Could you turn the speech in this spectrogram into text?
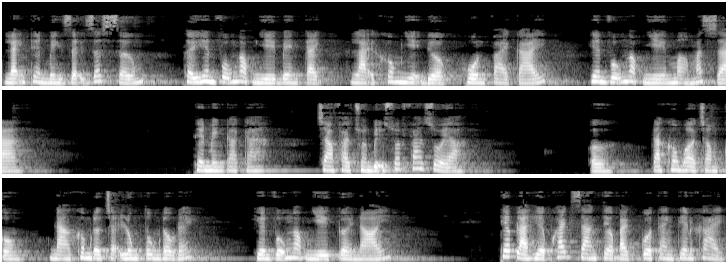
lãnh thiên minh dậy rất sớm, thấy Hiên Vũ Ngọc Nhi bên cạnh lại không nhịn được hôn vài cái. Hiên Vũ Ngọc Nhi mở mắt ra. Thiên Minh ca ca, chàng phải chuẩn bị xuất phát rồi à? Ừ, ta không ở trong cung, nàng không được chạy lung tung đâu đấy. hiền Vũ Ngọc Nhi cười nói. Thiếp là hiệp khách Giang Tiểu Bạch của thành Thiên Khải,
